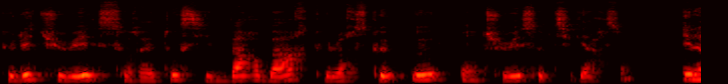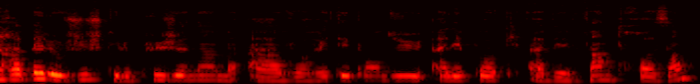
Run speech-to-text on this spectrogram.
que les tués seraient aussi barbares que lorsque eux ont tué ce petit garçon. Il rappelle au juge que le plus jeune homme à avoir été pendu à l'époque avait 23 ans,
